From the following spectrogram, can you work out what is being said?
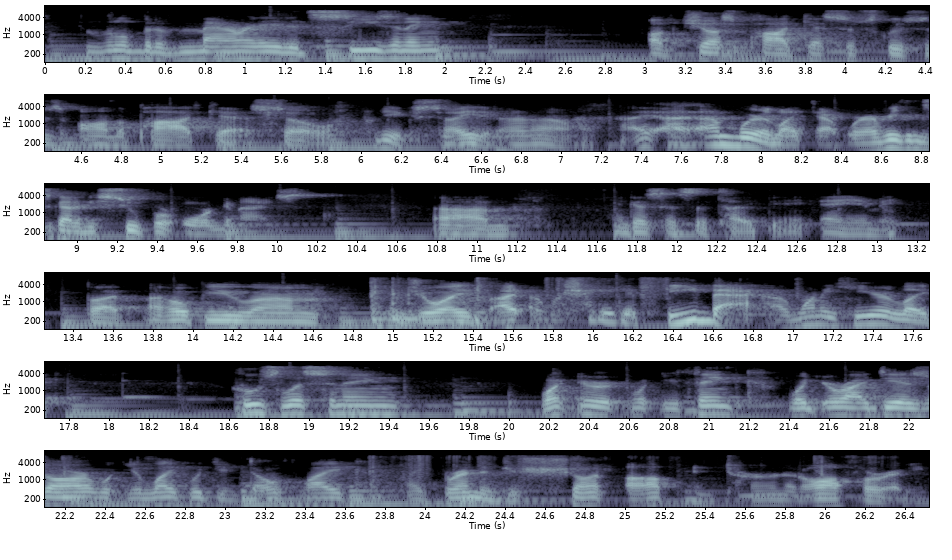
a little bit of marinated seasoning of just podcast exclusives on the podcast. So pretty excited. I don't know. I, am weird like that, where everything's got to be super organized. Um, I guess that's the type A in me. But I hope you um, enjoy. I, I wish I could get feedback. I want to hear like who's listening, what you what you think, what your ideas are, what you like, what you don't like. Like Brendan, just shut up and turn it off already.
